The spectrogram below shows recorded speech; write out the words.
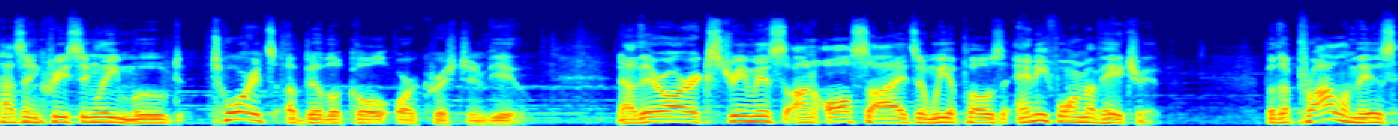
has increasingly moved towards a biblical or Christian view. Now, there are extremists on all sides, and we oppose any form of hatred. But the problem is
